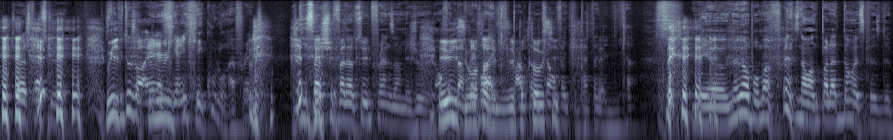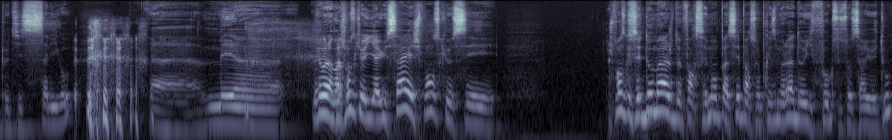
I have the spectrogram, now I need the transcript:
tu vois, je pense que c'est Oui. plutôt genre, eh, la Oui, oui. série c'est cool, on a Friends. je dis ça, je suis fan absolu de Friends, hein, mais je. en Et oui, ma c'est pour ça, je disais pour toi ça, aussi. En fait, ça dit ça. mais euh, non, non, pour moi, Friends n'en rentre pas là-dedans, espèce de petit saligo. Euh, mais, euh, mais voilà, moi, je pense qu'il y a eu ça et je pense que c'est. Je pense que c'est dommage de forcément passer par ce prisme-là de il faut que ce soit sérieux et tout.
